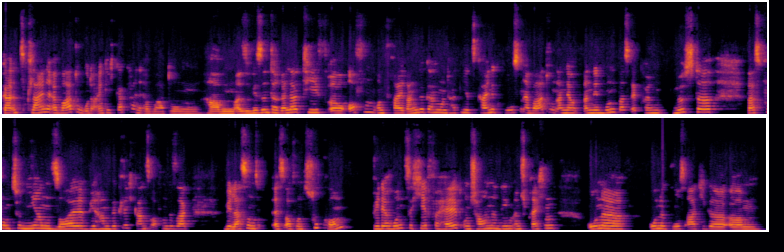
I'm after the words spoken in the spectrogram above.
ganz kleine Erwartungen oder eigentlich gar keine Erwartungen haben. Also wir sind da relativ äh, offen und frei rangegangen und hatten jetzt keine großen Erwartungen an, der, an den Hund, was er können müsste, was funktionieren soll. Wir haben wirklich ganz offen gesagt, wir lassen uns es auf uns zukommen wie der Hund sich hier verhält und schauen dann dementsprechend ohne, ohne großartige ähm,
